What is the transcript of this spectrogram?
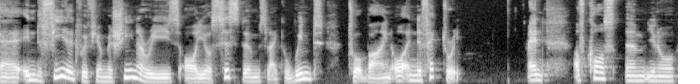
uh, in the field with your machineries or your systems like a wind turbine or in the factory. And of course, um, you know,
